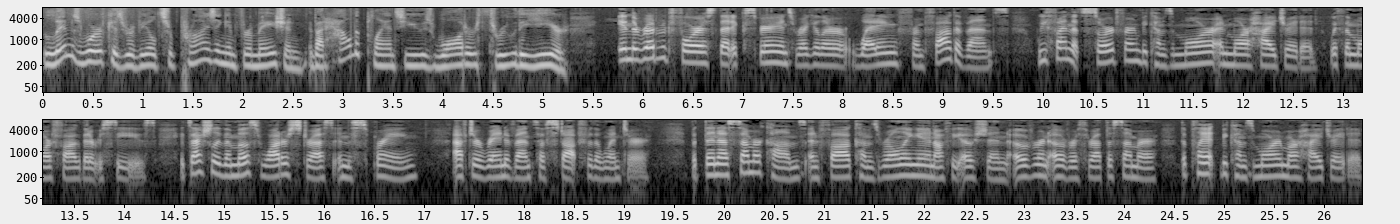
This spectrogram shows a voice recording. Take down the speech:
Lim's work has revealed surprising information about how the plants use water through the year. In the redwood forests that experience regular wetting from fog events, we find that sword fern becomes more and more hydrated with the more fog that it receives. It's actually the most water stress in the spring after rain events have stopped for the winter. But then, as summer comes and fog comes rolling in off the ocean over and over throughout the summer, the plant becomes more and more hydrated.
